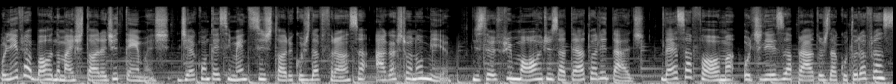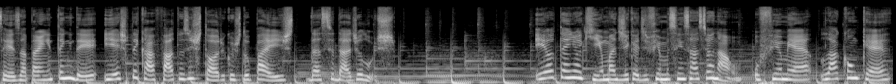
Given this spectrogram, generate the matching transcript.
O livro aborda uma história de temas, de acontecimentos históricos da França à gastronomia, de seus primórdios até a atualidade. Dessa forma, utiliza pratos da cultura francesa para entender e explicar fatos históricos do país da cidade luz. E eu tenho aqui uma dica de filme sensacional. O filme é La Conquête,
